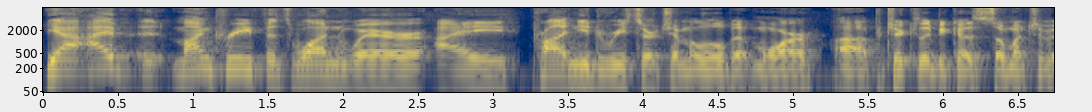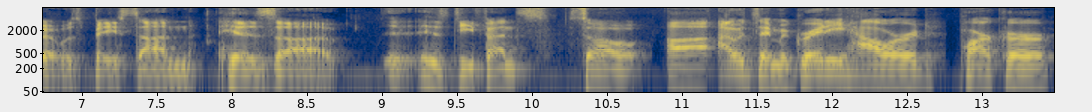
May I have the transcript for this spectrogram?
yeah. I've uh, Moncrief is one where I probably need to research him a little bit more, uh, particularly because so much of it was based on his uh, his defense. So uh, I would say McGrady, Howard, Parker,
